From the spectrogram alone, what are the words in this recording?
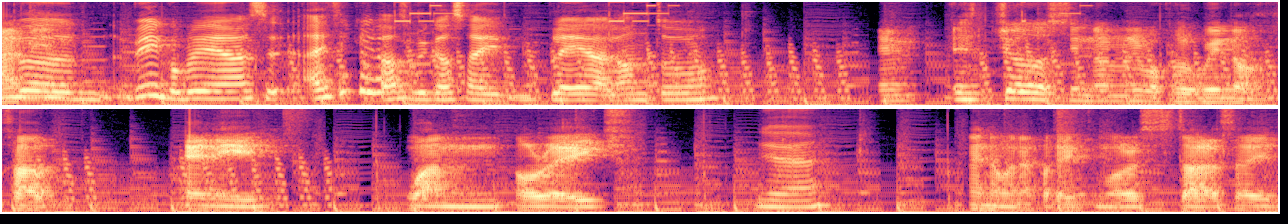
I mean, But being completely honest, I think it was because I played alone too. um, it's just in our neighborhood we don't have any one our age. Yeah. I know when I collect more stars, I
